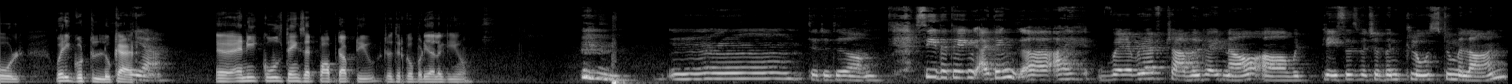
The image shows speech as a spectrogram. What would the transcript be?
old very good to look at Yeah. Uh, any cool things that popped up to you जो तेरे को बढ़िया लगी हो Mm, da-da-da. See, the thing, I think uh, I wherever I've traveled right now uh, with places which have been close to Milan,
